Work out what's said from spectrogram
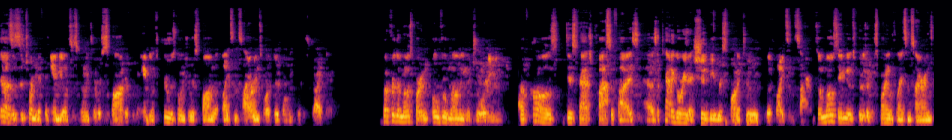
does is determine if the ambulance is going to respond or if the ambulance crew is going to respond with lights and sirens or if they're going to just drive there. But for the most part, an overwhelming majority of calls, dispatch classifies as a category that should be responded to with lights and sirens. So most ambulance crews are responding with lights and sirens.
